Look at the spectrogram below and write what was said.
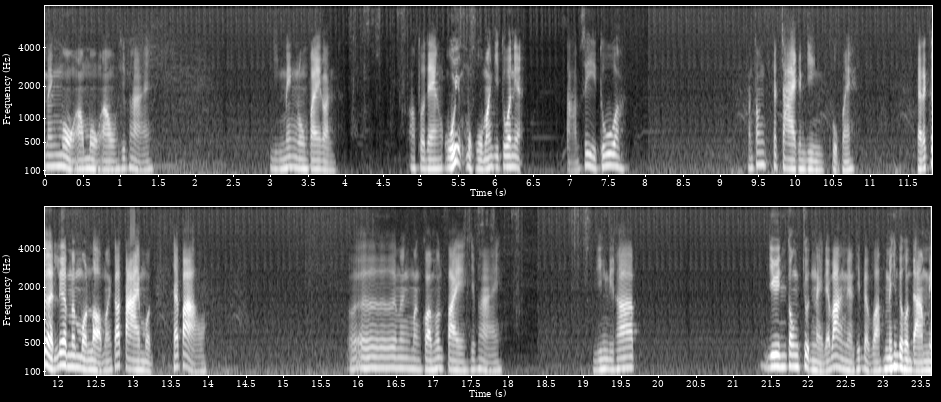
แม่งโหม่งเอาโหม่งเอาชิบหาย ยิงแม่งลงไปก่อน เอาตัวแดง อุ้ยโอ้โหมากี่ตัวเนี่ยสามสี่ตัว มันต้องกระจายกันยิงถูกไหมแต่ถ้าเกิดเลือดมันหมดหลอดมันก็ตายหมดใช่เปล่า เออเออมังมังกรพ่นไฟชิบหาย ยิงดีครับ ยืนตรงจุดไหนได้บ้างเนี่ยที่แบบว่าไม่โดนดาเม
